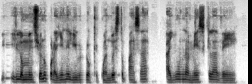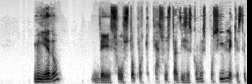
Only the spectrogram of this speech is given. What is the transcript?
y, y, lo menciono por ahí en el libro, que cuando esto pasa hay una mezcla de miedo, de susto, porque te asustas, dices, ¿cómo es posible que esté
